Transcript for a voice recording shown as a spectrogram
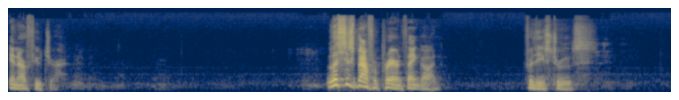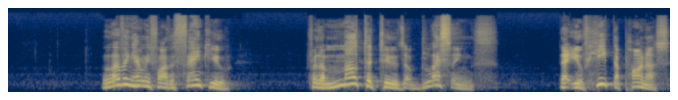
in our future. Let's just bow for prayer and thank God for these truths. Loving Heavenly Father, thank you for the multitudes of blessings that you've heaped upon us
